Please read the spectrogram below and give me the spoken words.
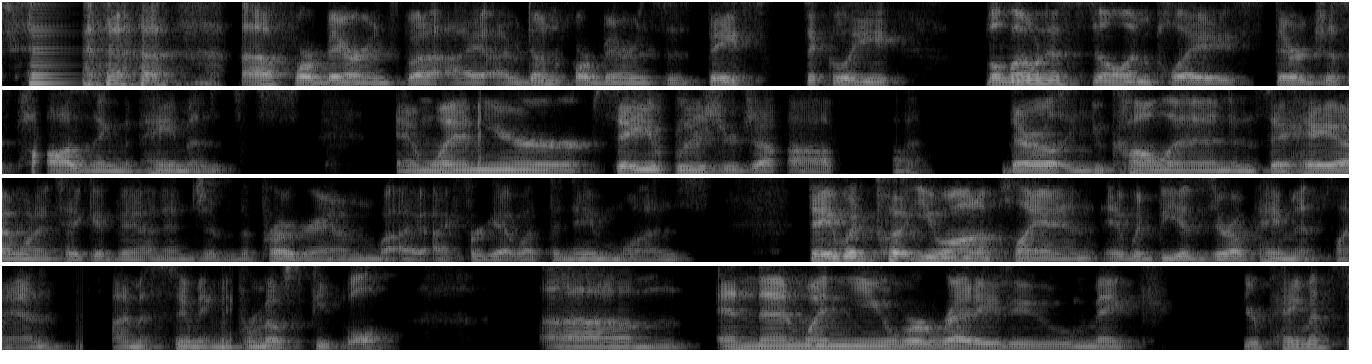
uh, forbearance, but I, I've done forbearances. Basically, the loan is still in place. They're just pausing the payments. And when you're, say, you lose your job, there you call in and say, "Hey, I want to take advantage of the program." I, I forget what the name was. They would put you on a plan. It would be a zero payment plan. I'm assuming for most people. Um, and then when you were ready to make your payments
